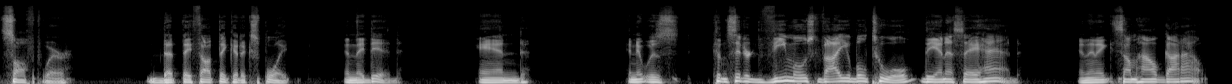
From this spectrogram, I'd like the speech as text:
software that they thought they could exploit, and they did, and and it was considered the most valuable tool the NSA had, and then it somehow got out,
